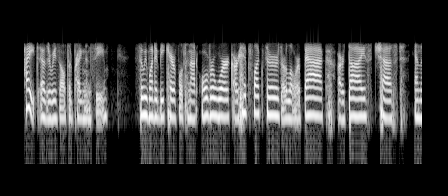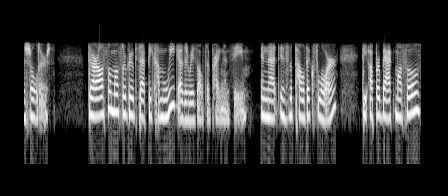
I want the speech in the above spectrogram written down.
tight as a result of pregnancy. So we want to be careful to not overwork our hip flexors, our lower back, our thighs, chest, and the shoulders. There are also muscle groups that become weak as a result of pregnancy, and that is the pelvic floor, the upper back muscles,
